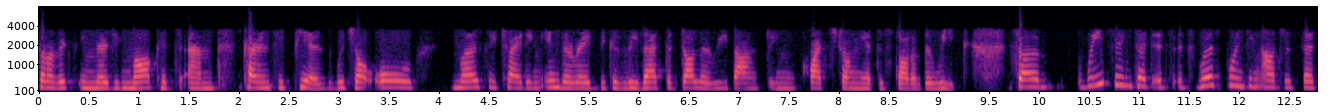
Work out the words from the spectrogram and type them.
some of its emerging market um, currency peers, which are all mostly trading in the red because we've had the dollar rebounding quite strongly at the start of the week. So we think that it's it's worth pointing out just that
